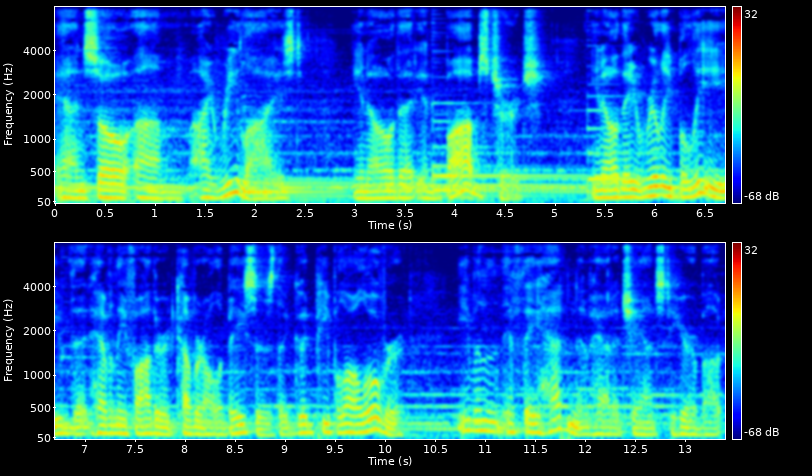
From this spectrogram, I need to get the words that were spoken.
And so um, I realized, you know, that in Bob's church, you know, they really believed that Heavenly Father had covered all the bases, that good people all over, even if they hadn't have had a chance to hear about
